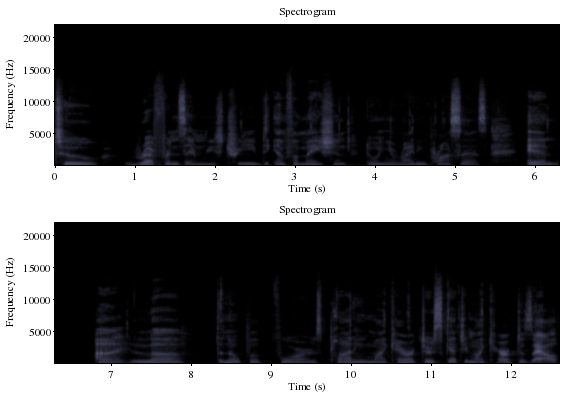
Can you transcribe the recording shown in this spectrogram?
to reference and retrieve the information during your writing process. And I love the notebook for plotting my characters, sketching my characters out.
